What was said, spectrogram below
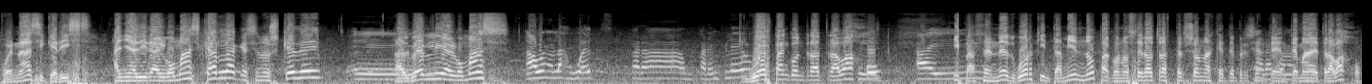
Pues nada, si queréis añadir algo más, Carla, que se nos quede. Eh, Alberli, algo más. Ah, bueno, las webs para buscar empleo. Web para encontrar trabajo. Sí, ahí Y para hacer networking también, ¿no? Para conocer a otras personas que te presenten en tema de trabajo.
